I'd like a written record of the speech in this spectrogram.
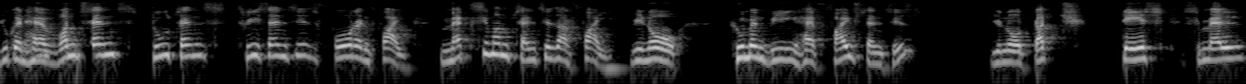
You can have mm-hmm. one sense, two sense, three senses, four and five. Maximum senses are five. We know human being have five senses. You know, touch, taste, smell,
